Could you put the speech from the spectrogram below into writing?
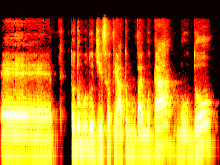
É, todo mundo diz que o teatro vai mudar, mudou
